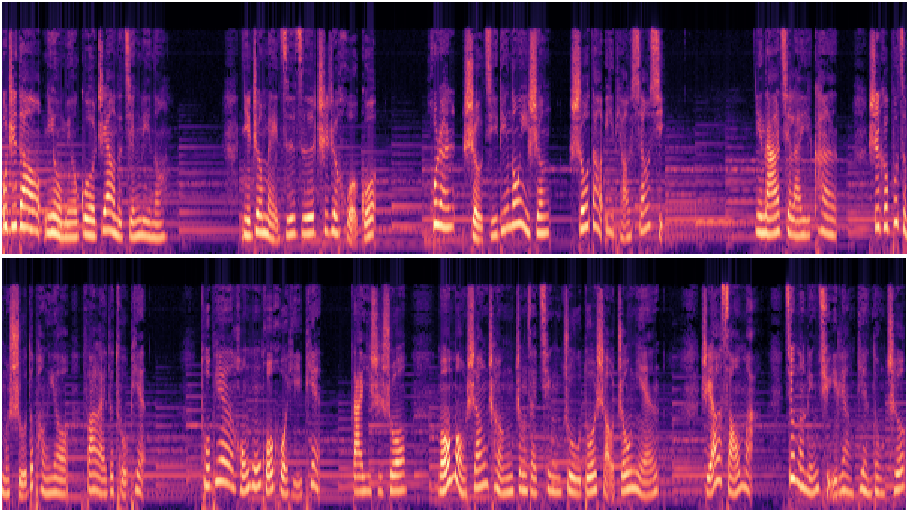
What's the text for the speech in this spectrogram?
不知道你有没有过这样的经历呢？你正美滋滋吃着火锅，忽然手机叮咚一声，收到一条消息。你拿起来一看，是个不怎么熟的朋友发来的图片，图片红红火火一片，大意是说某某商城正在庆祝多少周年，只要扫码就能领取一辆电动车。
